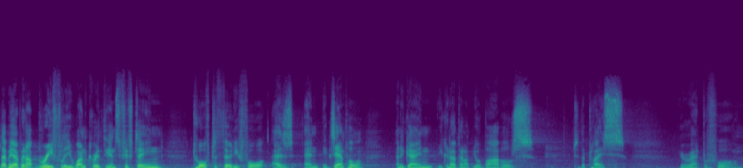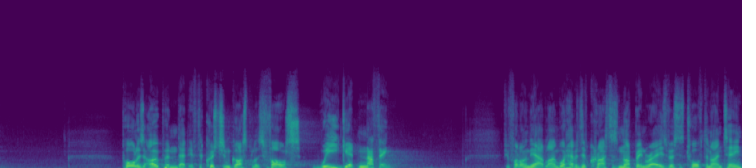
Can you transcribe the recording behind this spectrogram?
Let me open up briefly 1 Corinthians 15 12 to 34 as an example. And again, you can open up your Bibles to the place you were at before. Paul is open that if the Christian gospel is false, we get nothing. If you're following the outline, what happens if Christ has not been raised, verses 12 to 19?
